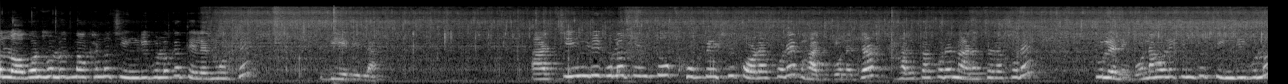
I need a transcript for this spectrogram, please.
তো লবণ, হলুদ মাখানো চিংড়িগুলোকে তেলের মধ্যে দিয়ে দিলাম। আর চিংড়িগুলো কিন্তু খুব বেশি কড়া করে ভাজবো না জাস্ট হালকা করে নাড়াচাড়া করে তুলে নেব। না হলে কিন্তু চিংড়িগুলো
